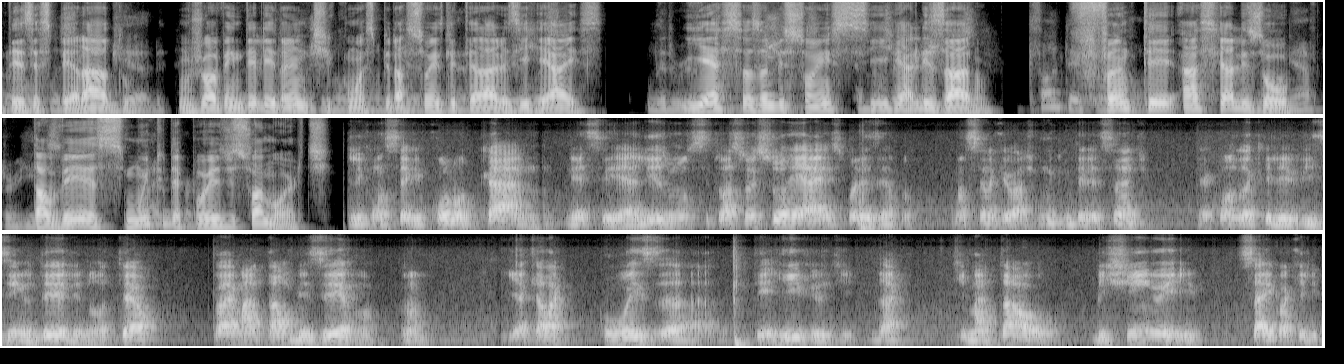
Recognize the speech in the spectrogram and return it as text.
desesperado, um jovem delirante com aspirações literárias irreais, E essas ambições se realizaram. Fante as realizou, talvez muito depois de sua morte. Ele consegue colocar nesse realismo situações surreais, por exemplo. Uma cena que eu acho muito interessante é quando aquele vizinho dele no hotel vai matar um bezerro, né? e aquela coisa terrível de, de matar o bichinho e sair com aquele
